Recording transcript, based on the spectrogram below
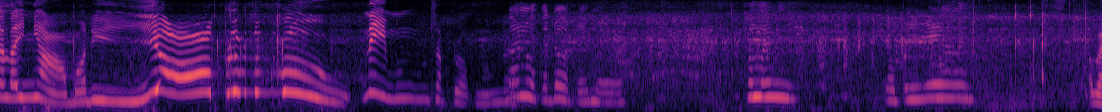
อะไรเนี่ยมาดีอะปลุ๊บปลุ๊บปลุ๊บนี่มึงสับดอกน้องได้แล้วหนูกระโดดได้ไหมถ้ามันเราไปเล่นเอาไป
